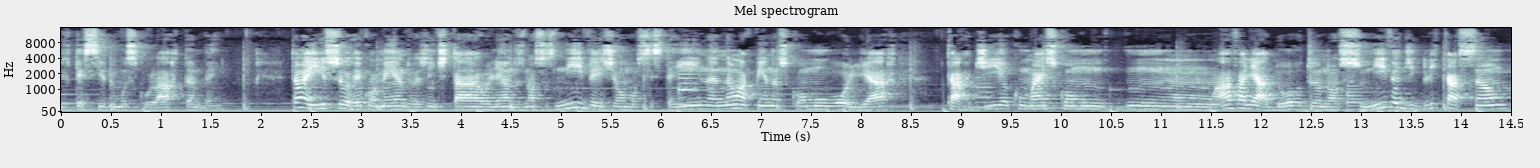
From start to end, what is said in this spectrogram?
e o tecido muscular também. Então é isso, eu recomendo a gente estar tá olhando os nossos níveis de homocisteína, não apenas como o olhar cardíaco, mas como um, um avaliador do nosso nível de glicação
